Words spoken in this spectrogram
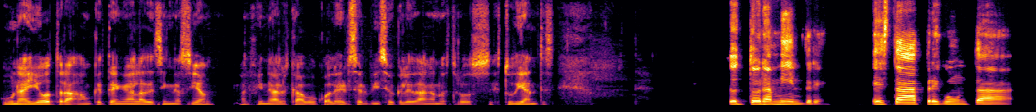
una y otra, aunque tengan la designación, al final al cabo, cuál es el servicio que le dan a nuestros estudiantes. Doctora Mildred, esta pregunta,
